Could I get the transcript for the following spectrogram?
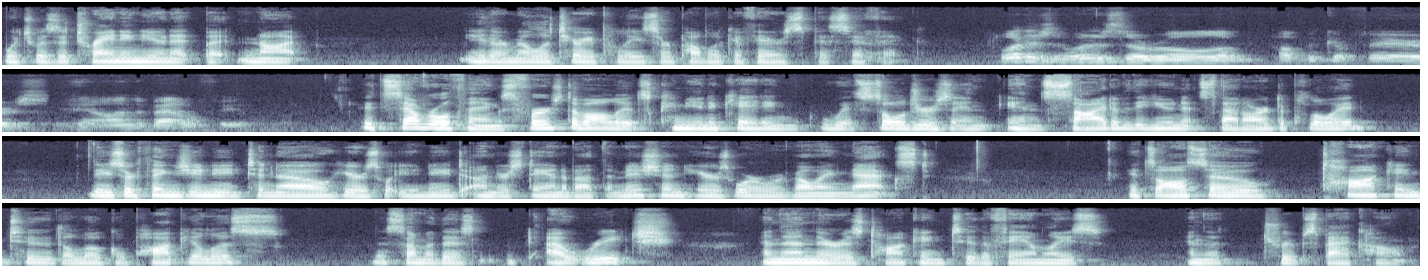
which was a training unit, but not either military police or public affairs specific. What is, what is the role of public affairs on the battlefield? It's several things. First of all, it's communicating with soldiers in, inside of the units that are deployed. These are things you need to know. Here's what you need to understand about the mission. Here's where we're going next. It's also talking to the local populace, some of this outreach and then there is talking to the families and the troops back home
